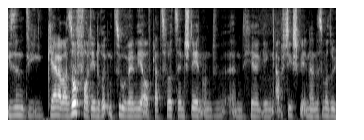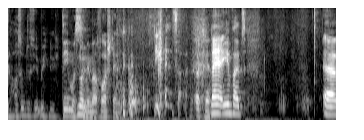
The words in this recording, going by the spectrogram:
die sind, die kehren aber sofort den Rücken zu, wenn wir auf Platz 14 stehen und, und hier gegen Abstieg spielen, dann ist immer so, ja, das interessiert mich nicht. Die musst du Null. mir mal vorstellen. Die kennen's alle. Okay. Naja, jedenfalls äh,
